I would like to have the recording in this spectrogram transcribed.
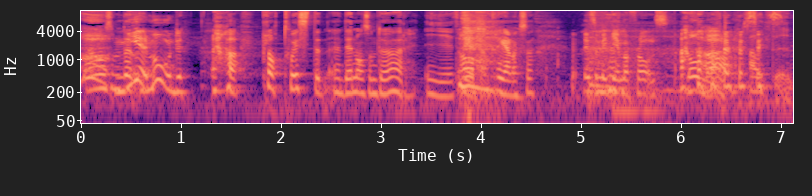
oj. Det är någon som dör. Mer mord! Ja, plot twist, det, är någon som dör i trean trean också. Det är som i Game of Thrones. Någon dör. Alltid.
